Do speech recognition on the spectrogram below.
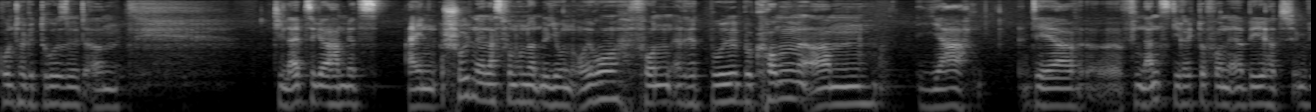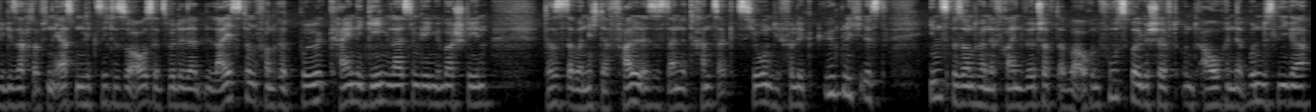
runtergedröselt. Ähm, die Leipziger haben jetzt einen Schuldenerlass von 100 Millionen Euro von Red Bull bekommen. Ähm, ja, der äh, Finanzdirektor von RB hat irgendwie gesagt, auf den ersten Blick sieht es so aus, als würde der Leistung von Red Bull keine Gegenleistung gegenüberstehen. Das ist aber nicht der Fall. Es ist eine Transaktion, die völlig üblich ist, insbesondere in der freien Wirtschaft, aber auch im Fußballgeschäft und auch in der Bundesliga.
